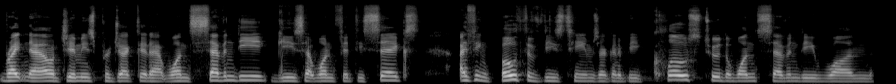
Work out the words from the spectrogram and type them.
right now, Jimmy's projected at 170, Geese at 156. I think both of these teams are going to be close to the 171,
